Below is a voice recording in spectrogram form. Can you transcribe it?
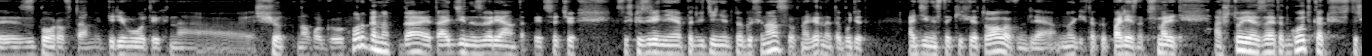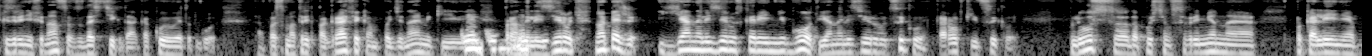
э, сборов там и перевод их на счет налоговых органов, да, это один из вариантов. И, кстати, с точки зрения подведения итогов финансовых, наверное, это будет один из таких ритуалов для многих такой полезно посмотреть, а что я за этот год, как с точки зрения финансов, достиг, да, какой этот год. Там, посмотреть по графикам, по динамике, проанализировать. Но опять же, я анализирую скорее не год, я анализирую циклы, короткие циклы. Плюс, э, допустим, современное поколение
